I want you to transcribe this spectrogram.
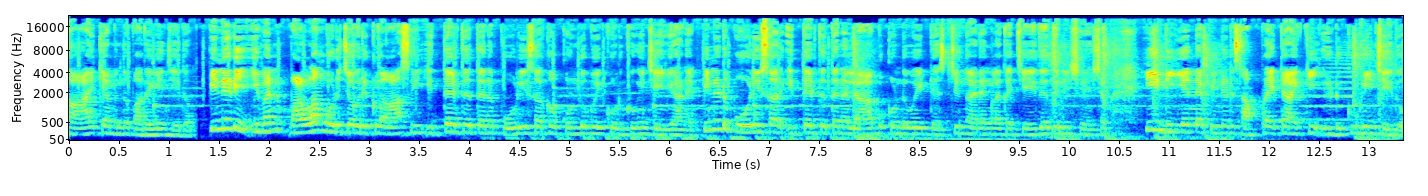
സഹായിക്കാമെന്ന് പറയുകയും ചെയ്തു. പിന്നീട് ഇവൻ വള്ളം കുടിച്ച ഒരു ക്ലാസ് ഇത്തരത്തിൽ തന്നെ പോലീസുകാർക്ക് കൊണ്ടുപോയി കൊടുക്കുകയും ചെയ്യുകയാണ്. പിന്നീട് പോലീസുകാർ ഇത്തരത്തിൽ തന്നെ ലാബ് കൊണ്ടുപോയി ടെസ്റ്റും കാര്യങ്ങളൊക്കെ ചെയ്തതിന് ശേഷം ഈ ഡി എൻ എ പിന്നീട് സെപ്പറേറ്റ് ആക്കി എടുക്കുകയും ചെയ്തു.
